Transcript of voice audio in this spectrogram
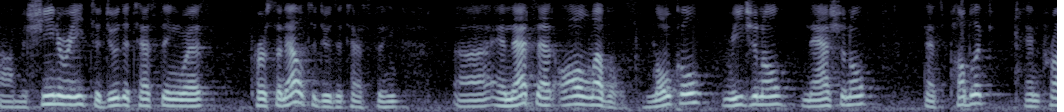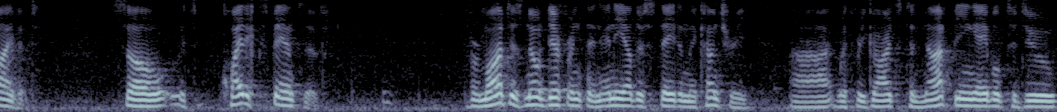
uh, machinery to do the testing with, personnel to do the testing, uh, and that's at all levels, local, regional, national, that's public and private. So it's quite expansive. Vermont is no different than any other state in the country uh, with regards to not being able to do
